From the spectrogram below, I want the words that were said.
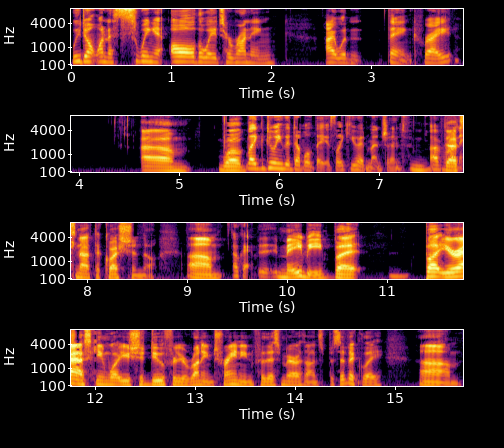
We don't want to swing it all the way to running. I wouldn't think, right? Um, well, Like doing the double days, like you had mentioned. That's running. not the question though. Um, okay. uh, maybe, but but you're asking what you should do for your running training for this marathon specifically. Um,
